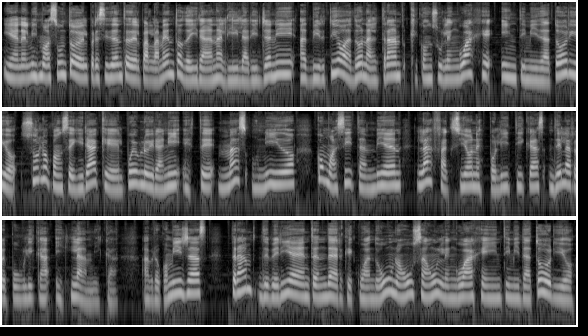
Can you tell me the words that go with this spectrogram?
Y en el mismo asunto, el presidente del Parlamento de Irán, Ali Larijani, advirtió a Donald Trump que con su lenguaje intimidatorio solo conseguirá que el pueblo iraní esté más unido, como así también las facciones políticas de la República Islámica. Abro comillas, Trump debería entender que cuando uno usa un lenguaje intimidatorio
